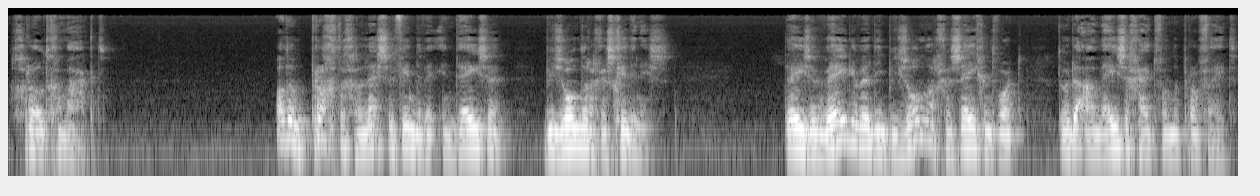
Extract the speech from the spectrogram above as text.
groot gemaakt. Wat een prachtige lessen vinden we in deze bijzondere geschiedenis. Deze weduwe die bijzonder gezegend wordt door de aanwezigheid van de profeet.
